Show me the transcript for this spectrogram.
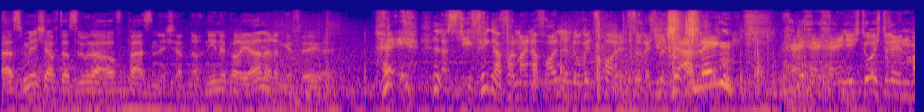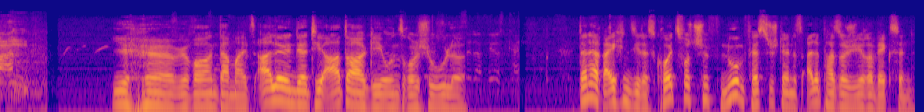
Lass mich auf das Luder aufpassen, ich habe noch nie eine Koreanerin gevögelt. Hey, lass die Finger von meiner Freundin, du willst Beulen zurecht mit mir anlegen? Hey, hey, hey, nicht durchdrehen, Mann! Yeah, wir waren damals alle in der Theater AG unserer Schule. Dann erreichen sie das Kreuzfahrtschiff, nur um festzustellen, dass alle Passagiere weg sind.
